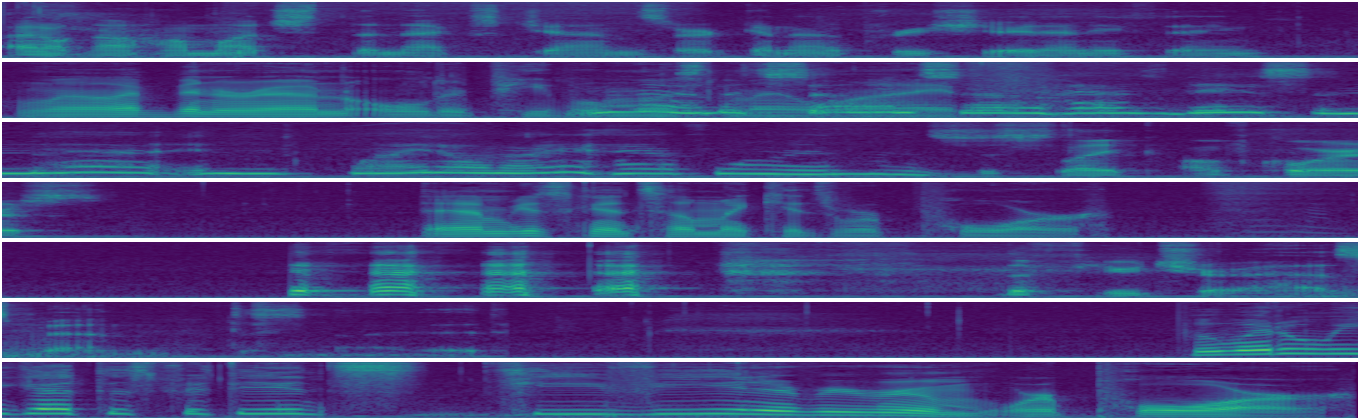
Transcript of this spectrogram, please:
I don't know how much the next gens are gonna appreciate anything. Well, I've been around older people most of my life. So has this and that, and why don't I have one? It's just like, of course. And I'm just gonna tell my kids we're poor. the future has been decided. But why don't we got this 50 inch TV in every room? We're poor.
